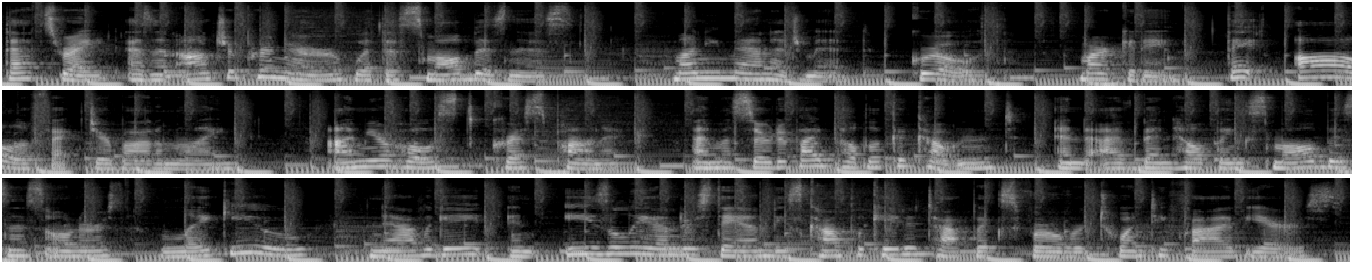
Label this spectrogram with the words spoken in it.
That's right, as an entrepreneur with a small business, money management, growth, marketing, they all affect your bottom line. I'm your host, Chris Ponick. I'm a certified public accountant, and I've been helping small business owners like you navigate and easily understand these complicated topics for over 25 years.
